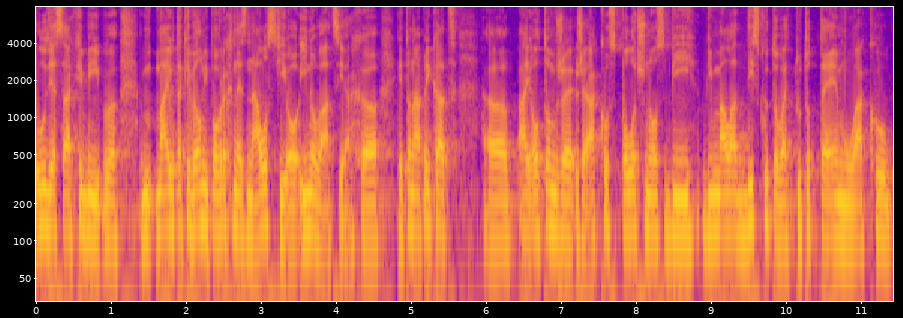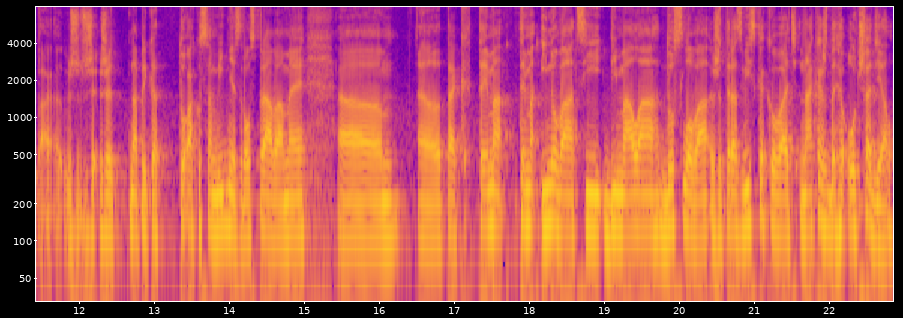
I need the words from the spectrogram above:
ľudia sa chyby majú také veľmi povrchné znalosti o inováciách. Je to napríklad e, aj o tom, že, že ako spoločnosť by, by mala diskutovať túto tému, ako, že, že napríklad to, ako sa my dnes rozprávame, tak téma, téma inovácií by mala doslova, že teraz vyskakovať na každého očadiel,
